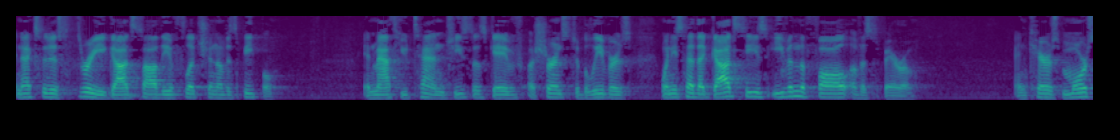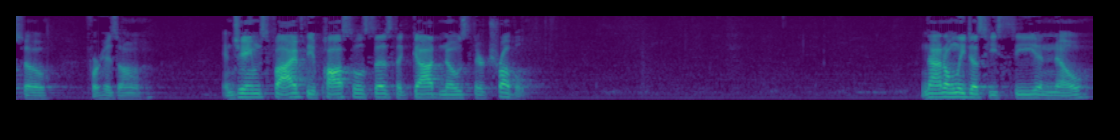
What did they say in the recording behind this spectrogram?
In Exodus 3, God saw the affliction of his people. In Matthew 10, Jesus gave assurance to believers when he said that God sees even the fall of a sparrow and cares more so for his own. In James 5, the apostle says that God knows their trouble. Not only does he see and know,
